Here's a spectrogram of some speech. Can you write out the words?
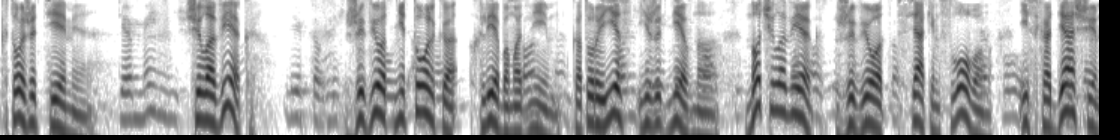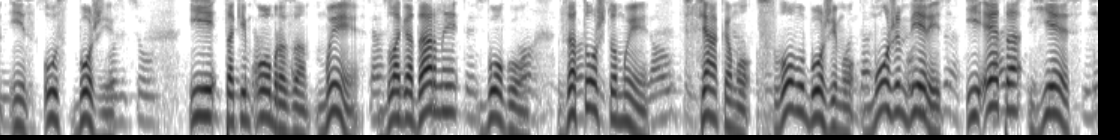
к той же теме. Человек живет не только хлебом одним, который ест ежедневно, но человек живет всяким словом, исходящим из уст Божьих. И таким образом мы благодарны Богу за то, что мы всякому Слову Божьему можем верить. И это есть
